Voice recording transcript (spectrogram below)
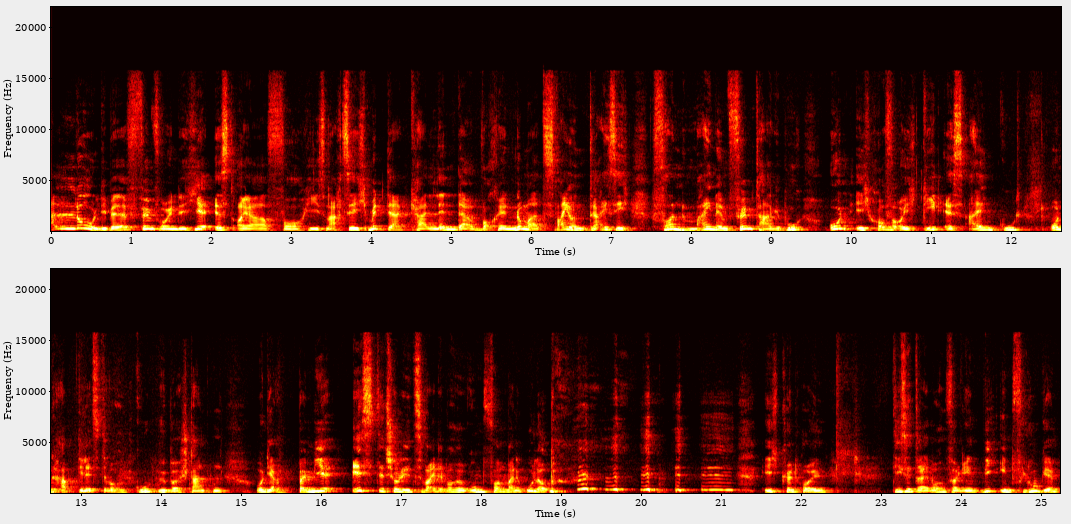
Hallo, liebe Filmfreunde, hier ist euer Vorhies80 mit der Kalenderwoche Nummer 32 von meinem Filmtagebuch und ich hoffe, euch geht es allen gut und habt die letzte Woche gut überstanden. Und ja, bei mir ist jetzt schon die zweite Woche rum von meinem Urlaub. ich könnte heulen. Diese drei Wochen vergehen wie im Fluge.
